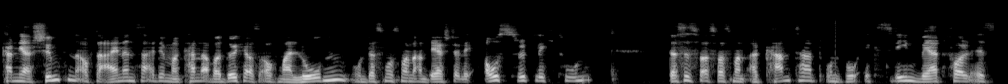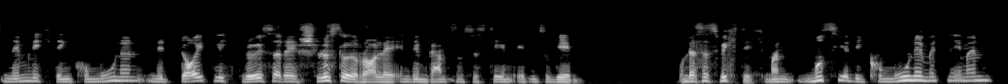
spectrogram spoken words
kann ja schimpfen auf der einen Seite, man kann aber durchaus auch mal loben und das muss man an der Stelle ausdrücklich tun. Das ist was, was man erkannt hat und wo extrem wertvoll ist, nämlich den Kommunen eine deutlich größere Schlüsselrolle in dem ganzen System eben zu geben. Und das ist wichtig. Man muss hier die Kommune mitnehmen,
